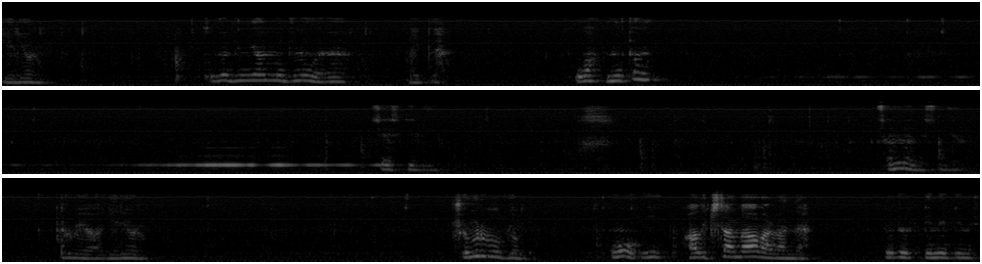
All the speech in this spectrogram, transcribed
Geliyorum. Şurada dünyanın odunu var ha. Bekle. Oha yumurta mı? Ses geliyor. Sen neredesin ya? Dur ya geliyorum. Kömür buldum. Oo iyi. Al iki tane daha var bende. Dur dur demir demir.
